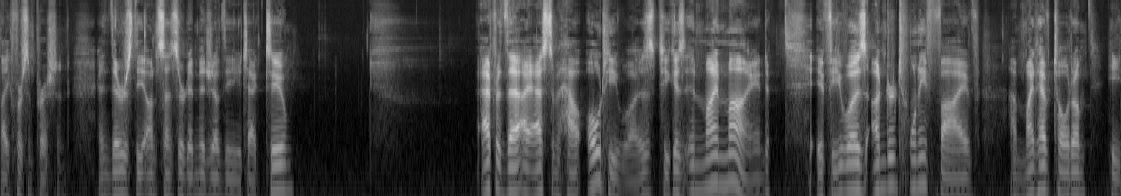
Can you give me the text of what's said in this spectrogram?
like first impression. And there's the uncensored image of the tattoo. After that, I asked him how old he was because, in my mind, if he was under 25, I might have told him he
